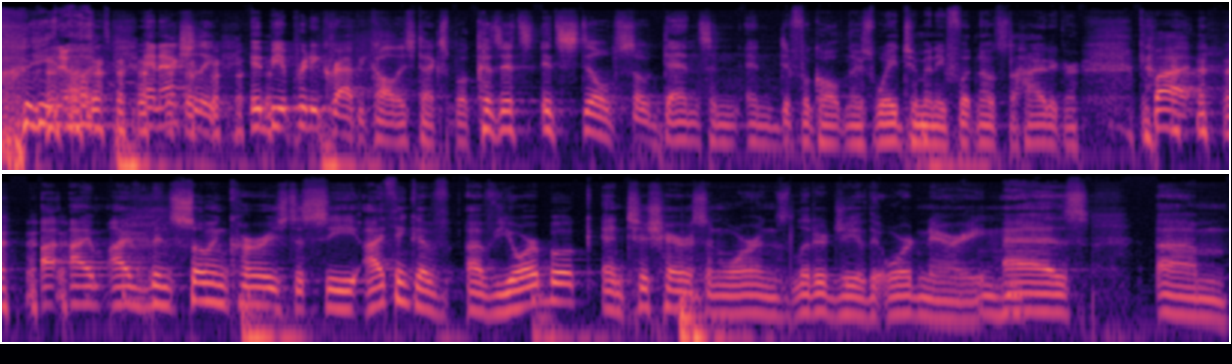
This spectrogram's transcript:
you know. and actually, it'd be a pretty crappy college textbook because it's it's still so dense and, and difficult, and there's way too many footnotes to Heidegger. But I, I, I've been so encouraged to see. I think of of your book and Tish Harrison Warren's Liturgy of the Ordinary as. Um,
